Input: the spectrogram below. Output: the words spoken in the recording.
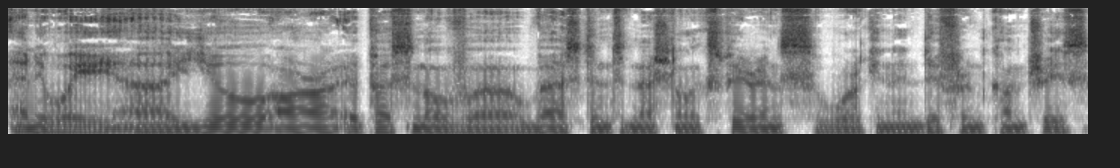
Anyway, uh, you are a person of uh, vast international experience working in different countries.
